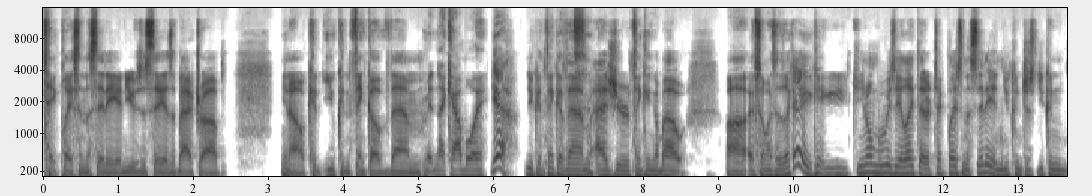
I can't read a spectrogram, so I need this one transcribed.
take place in the city and use the city as a backdrop. You know, could you can think of them Midnight Cowboy. Yeah, you can think of them as you're thinking about uh, if someone says like, "Hey, can you, can you know movies that you like that are take place in the city?" and you can just you can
